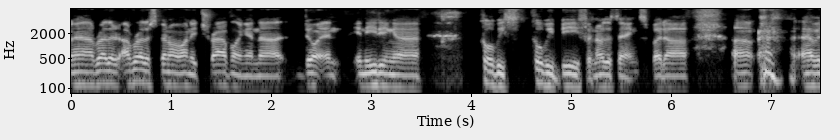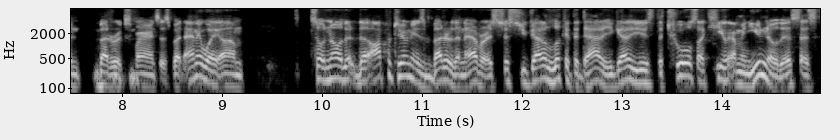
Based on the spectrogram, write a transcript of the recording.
I'd rather I'd rather spend my money traveling and uh, doing and, and eating uh, Kobe Kobe beef and other things, but uh, uh, having better experiences. But anyway, um, so no, the, the, opportunity is better than ever. It's just you got to look at the data. You got to use the tools like Helium. I mean, you know this as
